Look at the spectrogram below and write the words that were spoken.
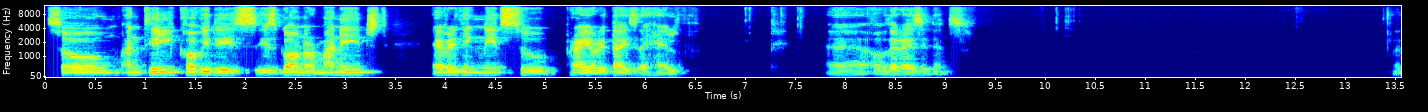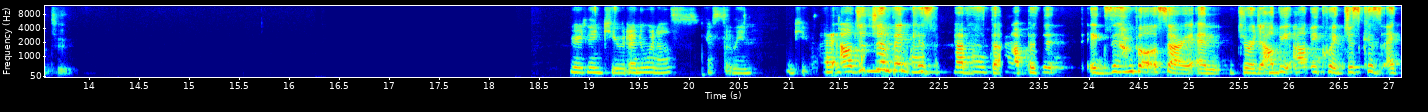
So until COVID is, is gone or managed, everything needs to prioritize the health uh, of the residents. That's it. Great, thank you. Would anyone else? Yes, Aline. Thank you. I'll just jump in because we have the opposite example. Sorry, and Georgia, I'll be I'll be quick just because I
